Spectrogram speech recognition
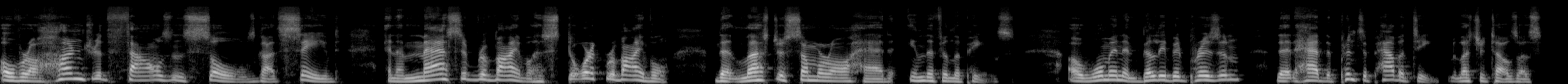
over a hundred thousand souls got saved and a massive revival, historic revival that Lester Sumrall had in the Philippines. A woman in Bilibid prison that had the principality, Lester tells us,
